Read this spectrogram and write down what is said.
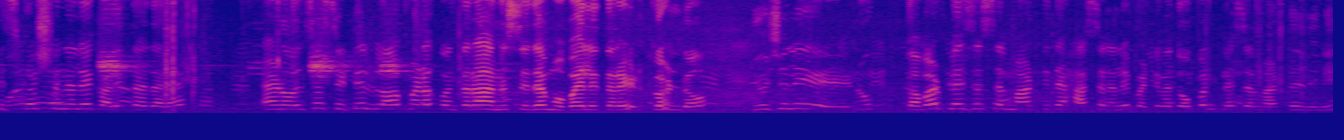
ಡಿಸ್ಕಷನ್ ಅಲ್ಲೇ ಕಳೀತಾ ಇದ್ದಾರೆ ಆ್ಯಂಡ್ ಆಲ್ಸೋ ಸಿಟಿಲಿ ವ್ಲಾಗ್ ಮಾಡಕ್ ಒಂಥರ ಅನಿಸ್ತಿದೆ. ಮೊಬೈಲ್ ಈ ಥರ ಇಟ್ಕೊಂಡು ಯೂಶಲಿ ಏನು ಕವರ್ಡ್ ಪ್ಲೇಸಸ್ ಅಲ್ಲಿ ಮಾಡ್ತಿದ್ದೆ ಹಾಸನಲ್ಲಿ ಬಟ್ ಇವತ್ತು ಓಪನ್ ಪ್ಲೇಸಲ್ಲಿ ಮಾಡ್ತಾ ಇದ್ದೀನಿ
